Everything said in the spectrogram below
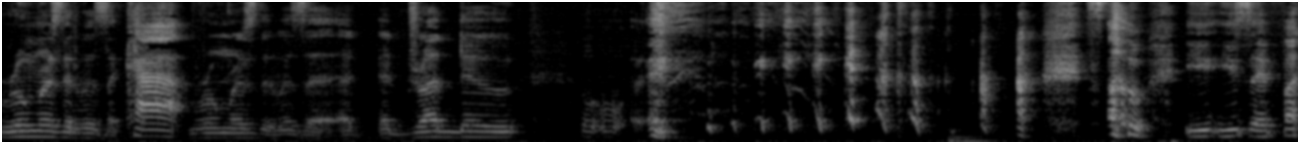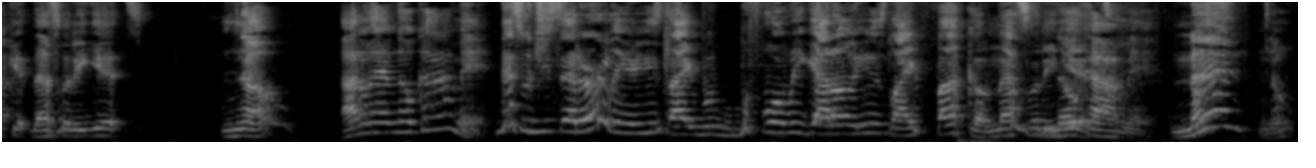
rumors that it was a cop, rumors that it was a, a, a drug dude. so you you said fuck it, that's what he gets. No, I don't have no comment. That's what you said earlier. He's like before we got on, he was like fuck him. That's what he No gets. comment. None. Nope.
